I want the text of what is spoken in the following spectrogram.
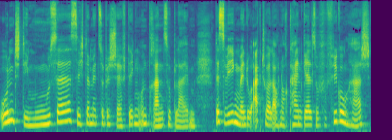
und die Muße, sich damit zu beschäftigen und dran zu bleiben. Deswegen, wenn du aktuell auch noch kein Geld zur Verfügung hast,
